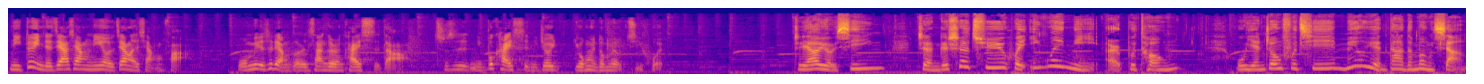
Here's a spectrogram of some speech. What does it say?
你对你的家乡你有这样的想法，我们也是两个人、三个人开始的啊，就是你不开始，你就永远都没有机会。只要有心，整个社区会因为你而不同。吴延忠夫妻没有远大的梦想，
